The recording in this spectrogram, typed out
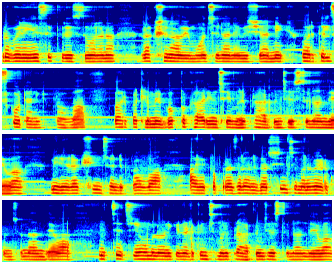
ప్రభుని యేసుక్రీస్తు వలన రక్షణ విమోచన అనే విషయాన్ని వారు తెలుసుకోవటానికి ప్రభా వారి పట్ల మీరు గొప్ప కార్యం చేయమని ప్రార్థన చేస్తున్నాను దేవా. మీరే రక్షించండి ప్రభా ఆ యొక్క ప్రజలను దర్శించమని వేడుకుంటున్నాను దేవా. నిత్య జీవంలోనికి నడిపించమని ప్రార్థన చేస్తున్నాను దేవా.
